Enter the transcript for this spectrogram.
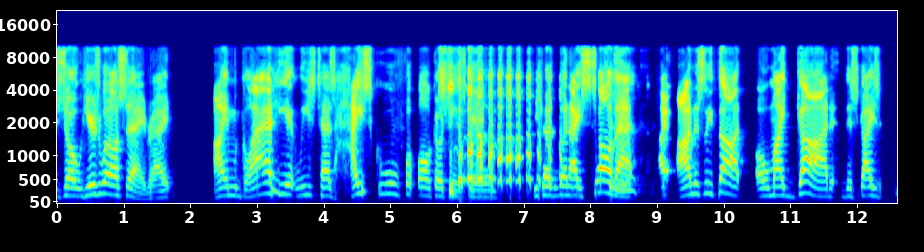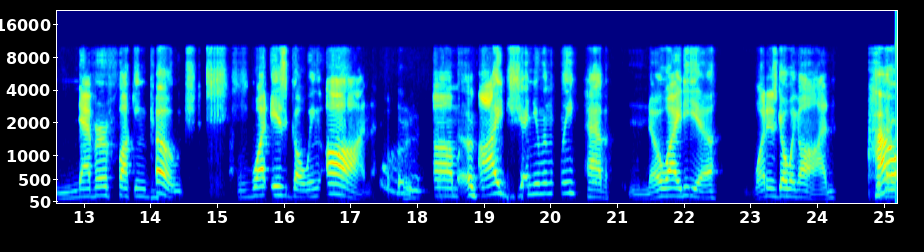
So here's what I'll say, right? I'm glad he at least has high school football coaching experience because when I saw that, I honestly thought, oh my God, this guy's never fucking coached. What is going on? Um, I genuinely have no idea what is going on How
